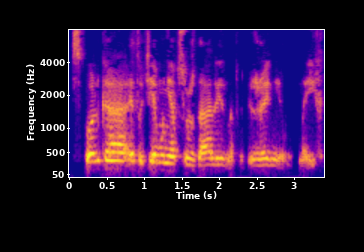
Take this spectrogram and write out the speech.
сколько эту тему не обсуждали на протяжении моих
